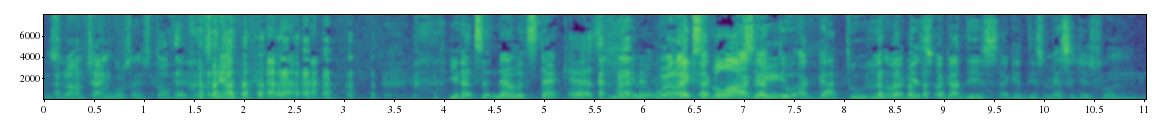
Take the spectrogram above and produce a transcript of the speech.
it's launch angles and stuff like that. You're not sitting down with Statcast and looking at well, I, exit I, velocity. I got to, I got to, you know, I get, I got these, I get these messages from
